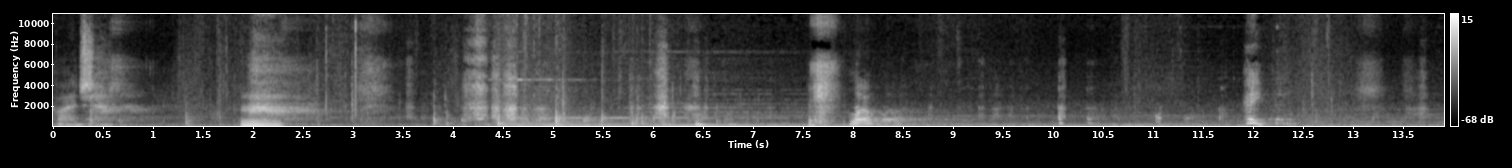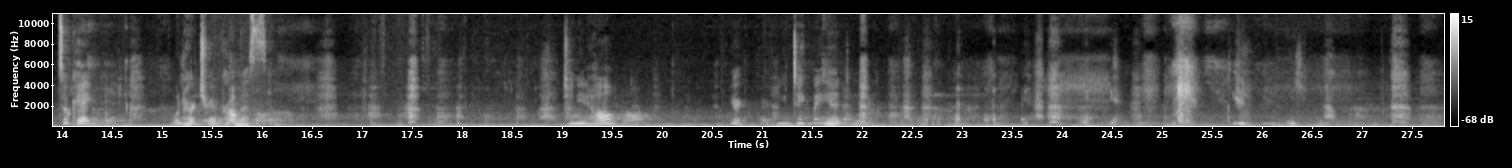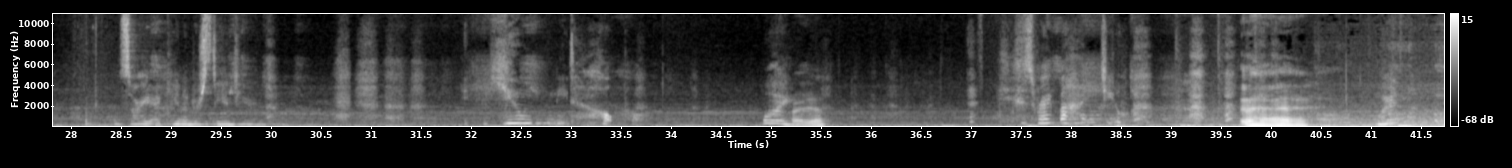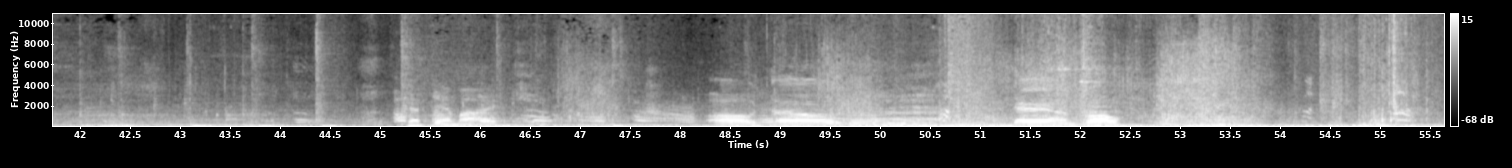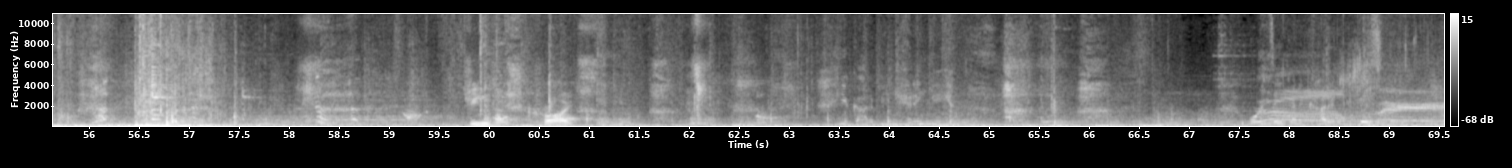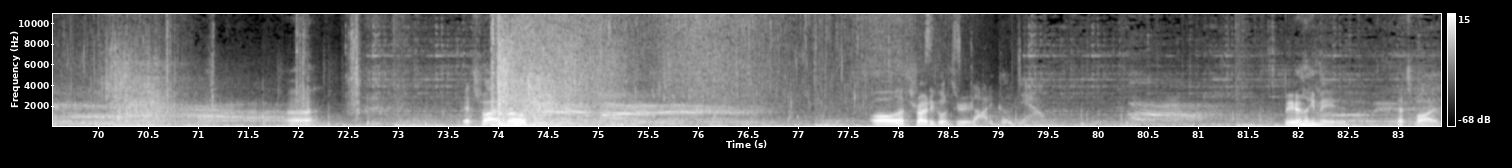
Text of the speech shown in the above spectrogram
budge. Hmm. Hello? Hey. It's okay. I won't hurt you, I promise. Do you need help? Here, you can take my hand. I'm sorry, I can't understand you. You need help. Why? Oh yeah? He's right behind you. Uh, What? that damn eye. Oh no! Damn, bro. Jesus Christ. You gotta be kidding me. Words ain't gonna cut it with this. Uh, it's fine, bro. Oh, let's try to go Thing's through. gotta go down. Barely made it. That's fine.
